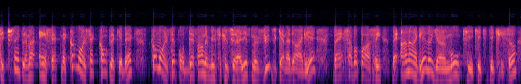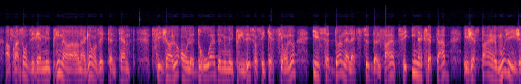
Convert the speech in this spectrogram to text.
c'est tout simplement infect. Mais comme on le fait contre le Québec, comme on le fait pour défendre le multiculturalisme vu du Canada anglais, ben ça va passer. Ben en anglais là, il y a un mot qui, qui, qui décrit ça. En français, on dirait mépris, mais en, en anglais, on dire contempt. Puis ces gens-là ont le droit de nous mépriser sur ces questions-là. Ils se donnent la latitude de le faire, puis c'est inacceptable et j'espère, moi, je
